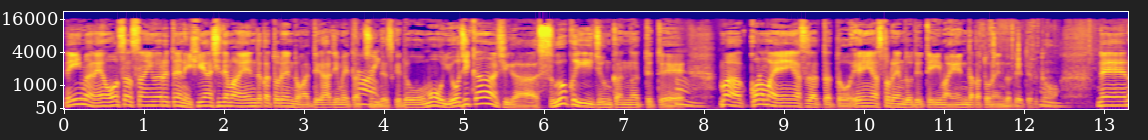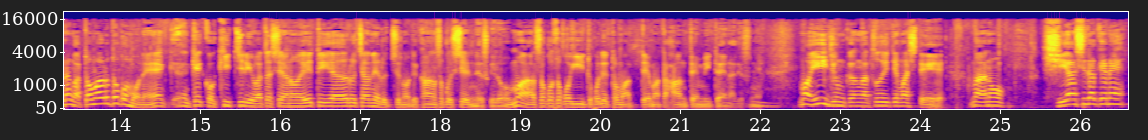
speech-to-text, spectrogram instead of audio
で、今ね、大阪さん言われたように、冷やしでまあ円高トレンドが出始めたっつうんですけど、はい、もう4時間足がすごくいい循環になってて、うん、まあこの前円安だったと、円安トレンド出て、今円高トレンド出てると。うん、で、なんか止まるとこもね、結構きっちり私あの ATR チャンネルっていうので観測してるんですけど、まあそこそこいいとこで止まって、また反転みたいなですね。まあいい循環が続いてまして、まああの、冷やしだけね、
